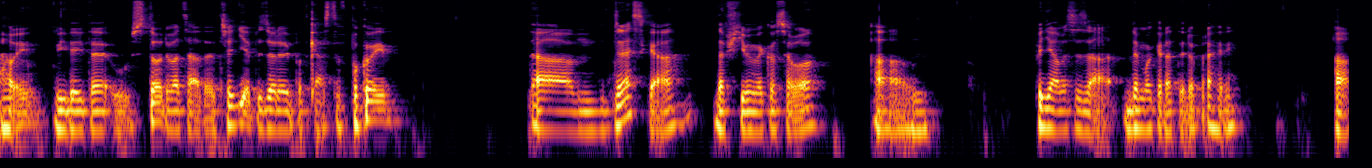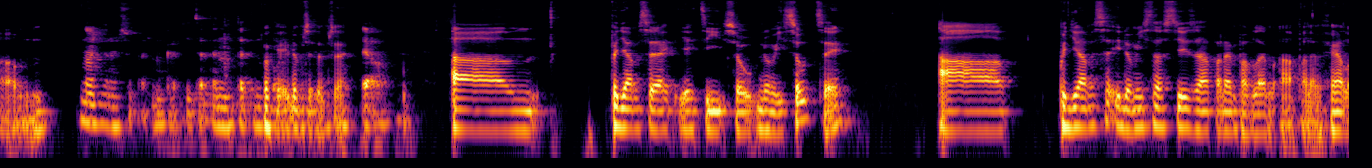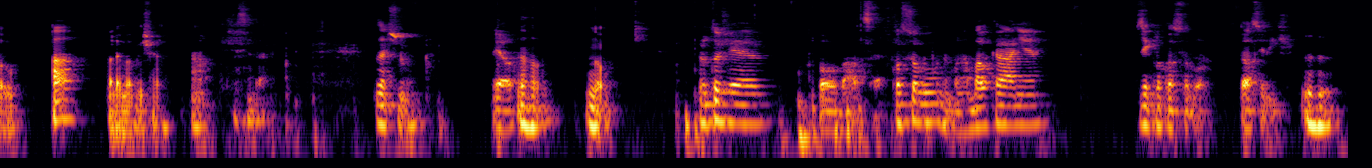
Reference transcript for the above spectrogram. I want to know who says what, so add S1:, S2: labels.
S1: Ahoj, vítejte u 123. epizody podcastu v pokoji. Um, dneska navštívíme Kosovo a um, podíváme se za demokraty do Prahy. Um,
S2: No, to je super, demokratice, ten, ten, ten
S1: ok,
S2: pohled.
S1: dobře, dobře.
S2: Jo.
S1: Um, podíváme se, jak, jaký jsou noví soudci a podíváme se i do místnosti za panem Pavlem a panem Fialou a panem Babišem.
S2: Ano, přesně tak. Začnu. Jo.
S1: Aha. No.
S2: Protože po válce v Kosovu nebo na Balkáně vzniklo Kosovo. To asi víš.
S1: Mhm.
